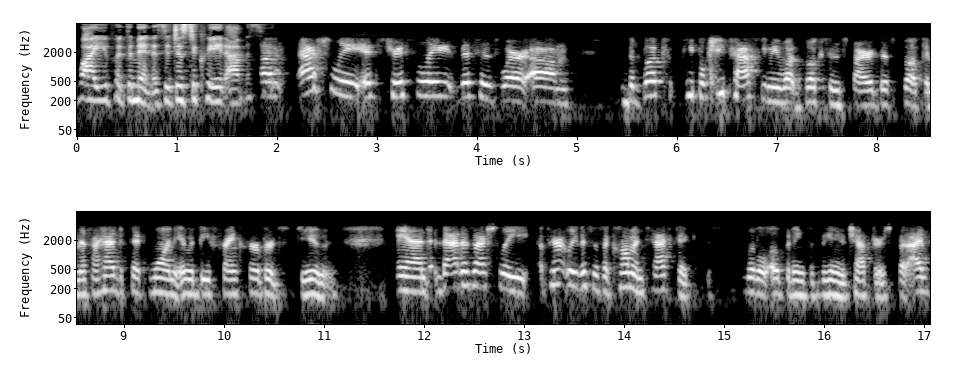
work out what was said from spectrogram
why you put them in. Is it just to create atmosphere? Um, actually, it's truthfully, this is where. Um, the book people keep asking me what books inspired this book and if i had to pick one it would be frank herbert's dune. And that is actually apparently this is a common tactic little openings at the beginning of chapters but i've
